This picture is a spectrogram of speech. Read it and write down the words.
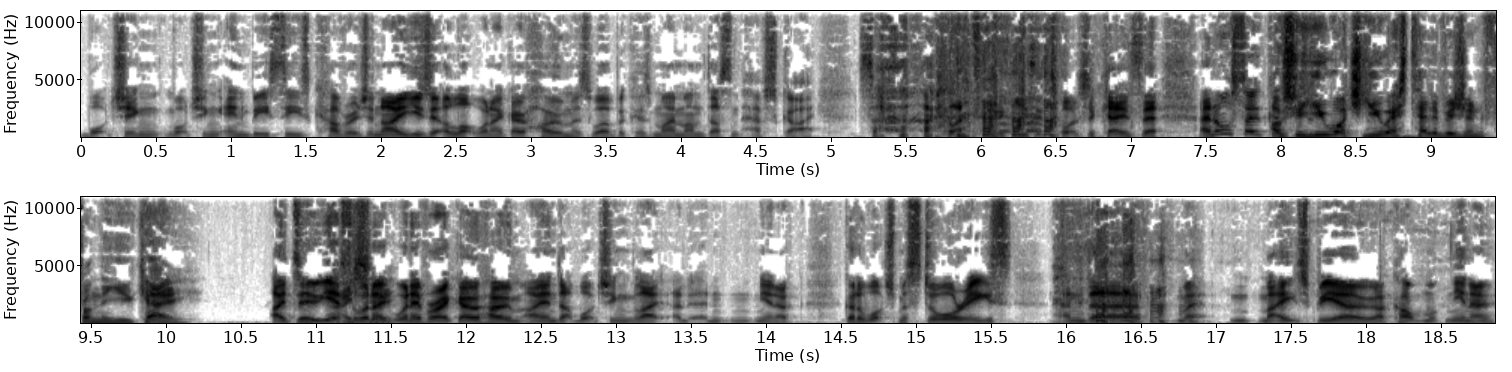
watching watching NBC's coverage, and I use it a lot when I go home as well because my mum doesn't have Sky, so I like to use it to watch the games there. And also, Oh, so you watch US television from the UK? I do, yes. I so when I, whenever I go home, I end up watching like uh, you know, got to watch my stories and uh, my, my HBO. I can't, you know,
